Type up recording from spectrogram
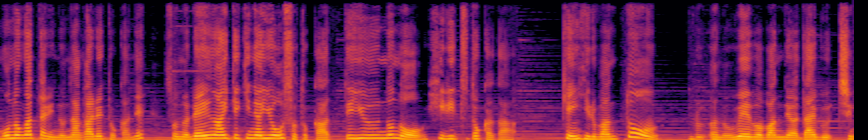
物語の流れとかねその恋愛的な要素とかっていうのの比率とかがケンヒル版とあのウェーバー版ではだいぶ違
